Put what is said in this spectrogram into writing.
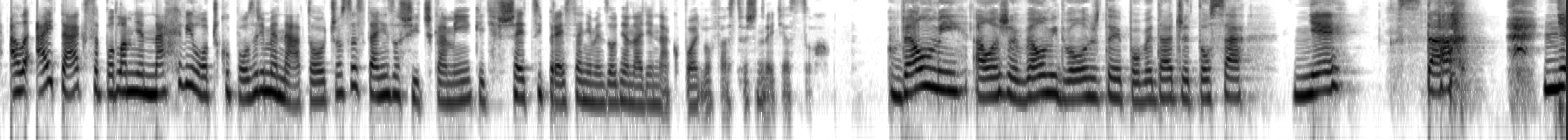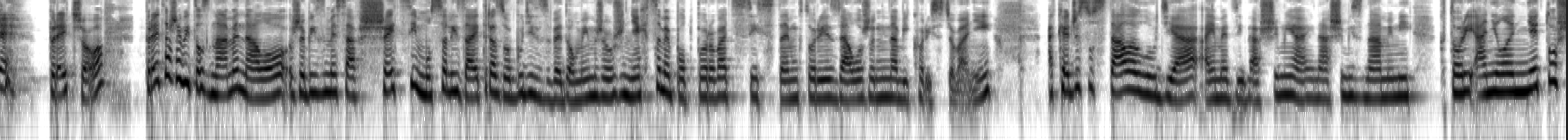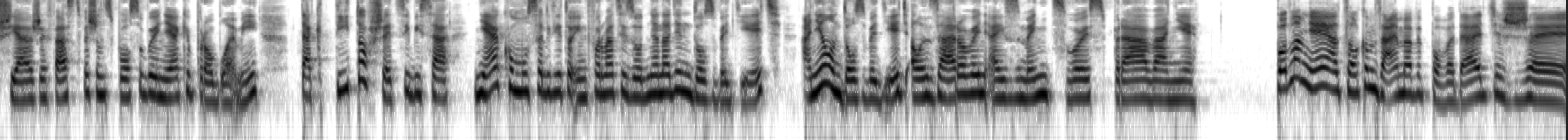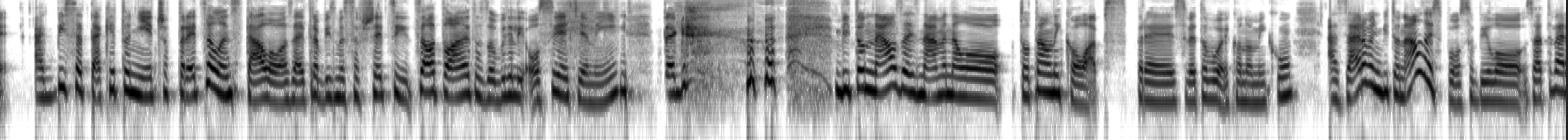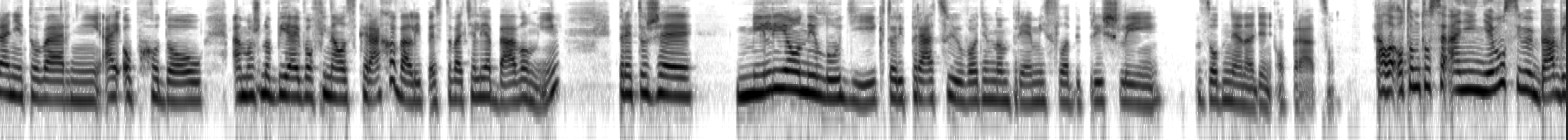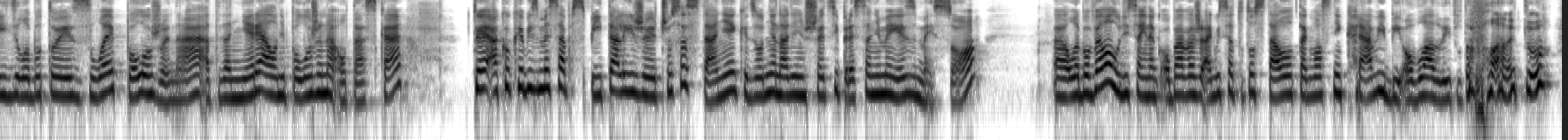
Ale aj tak sa podľa mňa na chvíľočku pozrime na to, čo sa stane so šičkami, keď všetci prestaneme zo dňa na deň nakupovať vo fast fashion reťazcoch. Veľmi, ale že veľmi dôležité je povedať, že to sa Nestá. Nie. Prečo? Pretože by to znamenalo, že by sme sa všetci museli zajtra zobudiť s vedomím, že už nechceme podporovať systém, ktorý je založený na vykoristovaní. A keďže sú stále ľudia, aj medzi vašimi, aj našimi známymi, ktorí ani len netušia, že fast fashion spôsobuje nejaké problémy, tak títo všetci by sa nejako museli tieto informácie zo dňa na deň dozvedieť a nielen dozvedieť, ale zároveň aj zmeniť svoje správanie. Podľa mňa je celkom zaujímavé povedať, že ak by sa takéto niečo predsa len stalo a zajtra by sme sa všetci, celá planéta zobudili osvietení, tak by to naozaj znamenalo totálny kolaps pre svetovú ekonomiku a zároveň by to naozaj spôsobilo zatváranie tovární, aj obchodov a možno by aj vo finále skrachovali pestovateľia bavlny pretože milióny ľudí, ktorí pracujú v odevnom priemysle, by prišli zo dňa na deň o prácu. Ale o tomto sa ani nemusíme baviť, lebo to je zle položená a teda nereálne položená otázka. To je ako keby sme sa spýtali, že čo sa stane, keď zo dňa na deň všetci prestaneme jesť meso lebo veľa ľudí sa inak obáva, že ak by sa toto stalo, tak vlastne kravy by ovládli túto planetu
